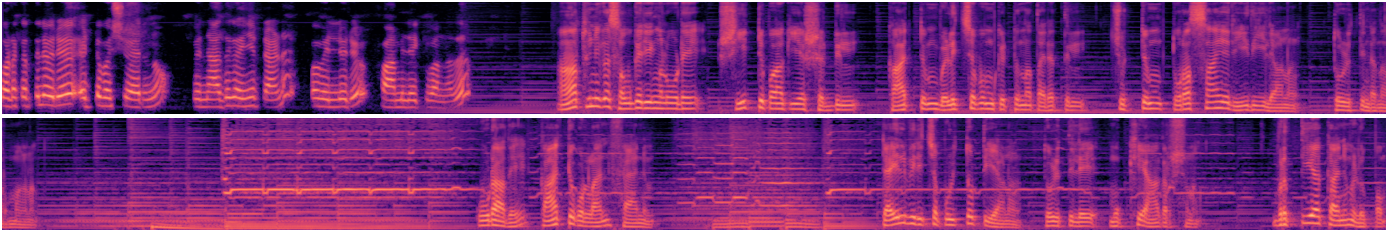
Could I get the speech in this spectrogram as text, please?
തുടക്കത്തിൽ ഒരു എട്ട് പശു ആയിരുന്നു. പിന്നെ അത് കഴിഞ്ഞിട്ടാണ് ഇപ്പോൾ വലിയൊരു ഫാമിലേക്ക് വന്നത്. ആധുനിക സൗകര്യങ്ങളോടെ ഷീറ്റ് പാകിയ ഷെഡിൽ കാറ്റും വെളിച്ചവും കിട്ടുന്ന തരത്തിൽ ചുറ്റും തുറസായ രീതിയിലാണ് തൊഴുത്തിന്റെ നിർമ്മാണം. കൂടാതെ കാറ്റുകൊള്ളാൻ ഫാനും. ടൈൽ വിരിച്ച പുൽത്തൊട്ടിയാണ് തൊഴുത്തിലെ മുഖ്യ ആകർഷണം. വൃത്തിയാക്കാനും എളുപ്പം.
